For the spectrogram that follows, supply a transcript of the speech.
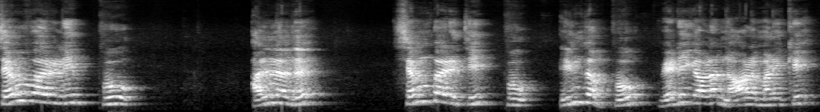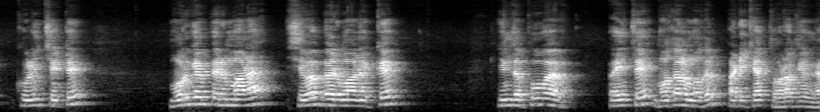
செவ்வரளி பூ அல்லது செம்பருத்தி பூ. இந்த பூ வெடிகால நாலு மணிக்கு குளிச்சுட்டு முருகப்பெருமான சிவபெருமானுக்கு இந்த பூவை வைத்து முதல் முதல் படிக்க தொடங்குங்க.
